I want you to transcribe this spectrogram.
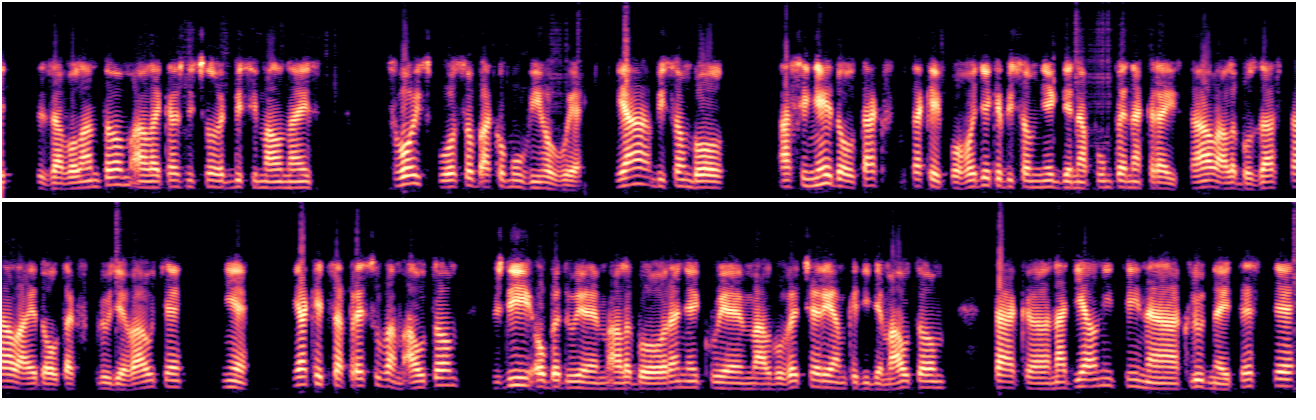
jedete za volantom, ale každý človek by si mal nájsť svoj spôsob, ako mu vyhovuje. Ja by som bol asi nejedol tak v takej pohode, keby som niekde na pumpe na kraji stál alebo zastal a jedol tak v kľude v aute. Nie. Ja keď sa presúvam autom, vždy obedujem alebo raňajkujem alebo večeriam, keď idem autom. tak na diálnici, na kľudnej ceste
